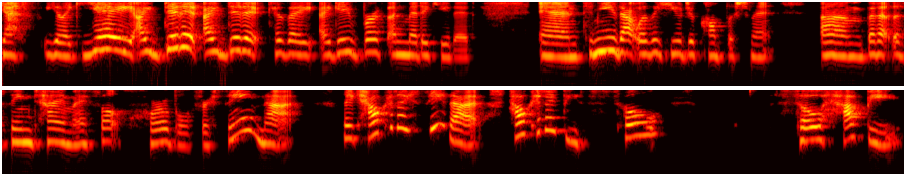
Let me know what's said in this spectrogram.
yes you're like yay i did it i did it because i i gave birth unmedicated and to me, that was a huge accomplishment. Um, but at the same time, I felt horrible for saying that. Like, how could I say that? How could I be so, so happy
